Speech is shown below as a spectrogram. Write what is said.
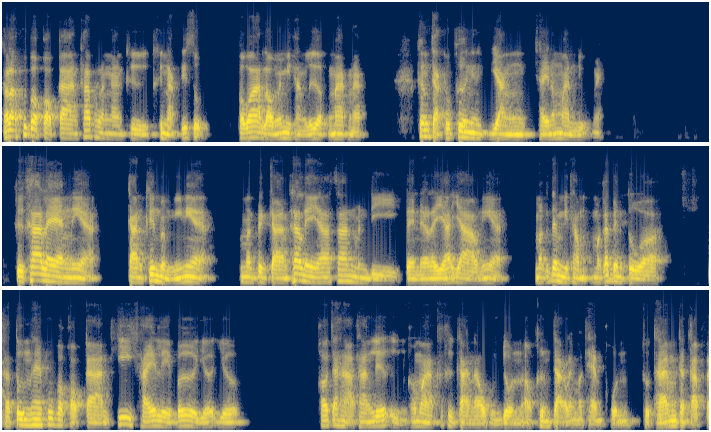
สำหรับผู้ประกอบการค่าพลังงานคือคือหนักที่สุด เพราะว่าเราไม่มีทางเลือกมากนัก เครื่องจักรทุกเครื่องยังยังใช้น้ำมันอยู่ไงคือค่าแรงเนี่ย การขึ้นแบบนี้เนี่ย มันเป็นการถ้าระยะสั้นมันดี แต่ในระยะยาวเนี่ย มันก็จะมีทำมันก็เป็นตัวกระตุ้นให้ผู้ประกอบการที่ใช้เลเบอร์เยอะๆเขาจะหาทางเลือกอื่นเข้ามาก็คือการเอาหุ่นยนต์เอาเครื่องจักรอะไรมาแทนคน สุดท้ายมันจะกลับไป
